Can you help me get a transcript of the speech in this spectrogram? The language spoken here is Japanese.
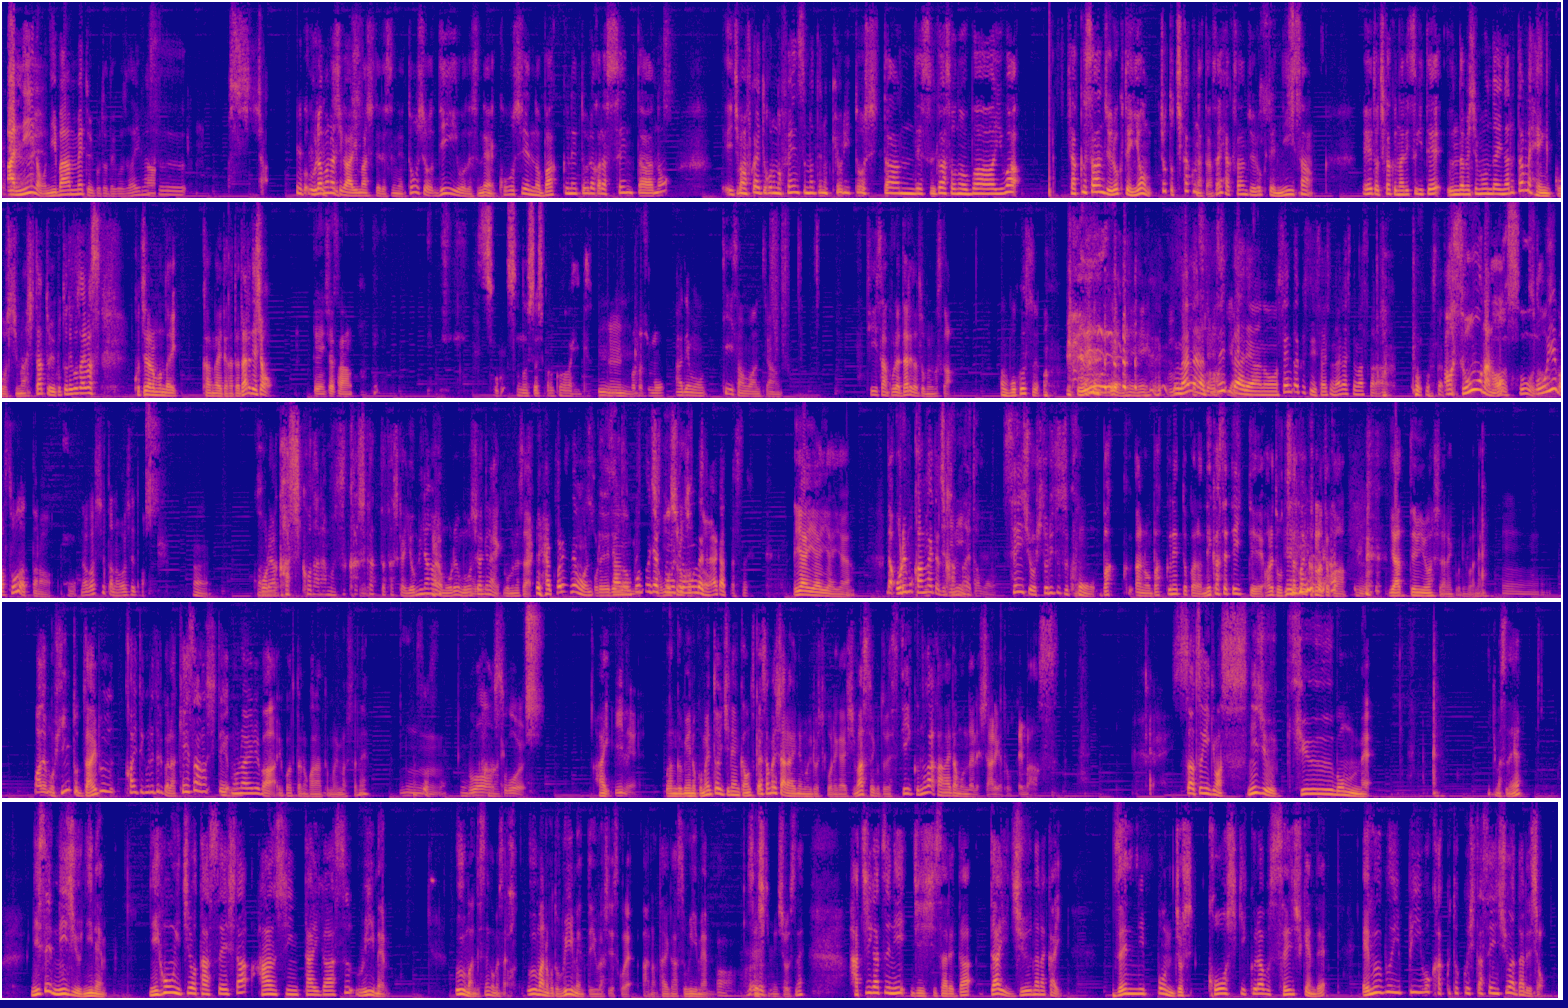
あ、2の2番目ということでございます。裏話がありましてですね、当初 D をですね、甲子園のバックネット裏からセンターの一番深いところのフェンスまでの距離としたんですが、その場合は136.4、ちょっと近くなったんですね、136.23。えーと近くなりすぎて、運試し問題になるため変更しましたということでございます。こちらの問題、考えた方誰でしょ電車さん。そその人しか僕はわへんけど。うんうん、私も。あ、でも、T さんワンチャン。?T さん、これは誰だと思いますか？あ僕っすよ。だよね。なんならツイッターであの選択肢最初流してますから、投稿したら。あ、そうなの？あ、そうだ。そういえばそうだったな。流してた、流してた。はい。これは賢だな、難しかった。確か読みながらも俺は申し訳ない。ごめんなさい。いや、これでも、これでもあの、ポッドキャストの問題じゃなかったっすね。いやいやいやいや。だ俺も考えたとき考に、えたもん。選手を一人ずつこうバックあのバックネットから寝かせていって、あれ、どっち高いかなとか やってみましたね、これはね。うん。まあでもヒントだいぶ書いてくれてるから、計算してもらえればよかったのかなと思いましたね。うんそうですわすごい。はい。いいね。番組へのコメント1年間お疲れ様でした。来年もよろしくお願いします。ということで、スティー君のが考えた問題でした。ありがとうございます。さあ、次いきます。29問目。いきますね。2022年、日本一を達成した阪神タイガースウィーメン。ウーマンですね。ごめんなさい。ウーマンのことウィーメンっていうらしいです。これ。あの、タイガースウィーメン。あ正式名称ですね。8月に実施された第17回全日本女子公式クラブ選手権で MVP を獲得した選手は誰でしょう？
